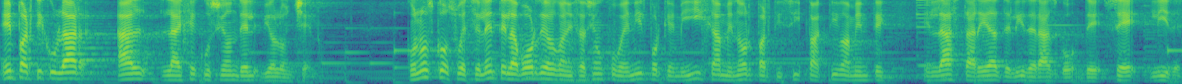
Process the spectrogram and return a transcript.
en particular a la ejecución del violonchelo. Conozco su excelente labor de organización juvenil porque mi hija menor participa activamente en las tareas de liderazgo de C Líder.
